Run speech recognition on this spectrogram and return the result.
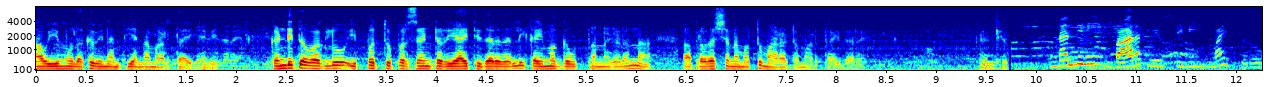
ನಾವು ಈ ಮೂಲಕ ವಿನಂತಿಯನ್ನು ಮಾಡ್ತಾ ಇದ್ದೀವಿ. ಖಂಡಿತವಾಗಲೂ ಇಪ್ಪತ್ತು ಪರ್ಸೆಂಟ್ ರಿಯಾಯಿತಿ ದರದಲ್ಲಿ ಕೈಮಗ್ಗ ಉತ್ಪನ್ನಗಳನ್ನು ಪ್ರದರ್ಶನ ಮತ್ತು ಮಾರಾಟ ಮಾಡ್ತಾ ಇದ್ದಾರೆ. Nandini, Bharat news TV, Mysuru.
